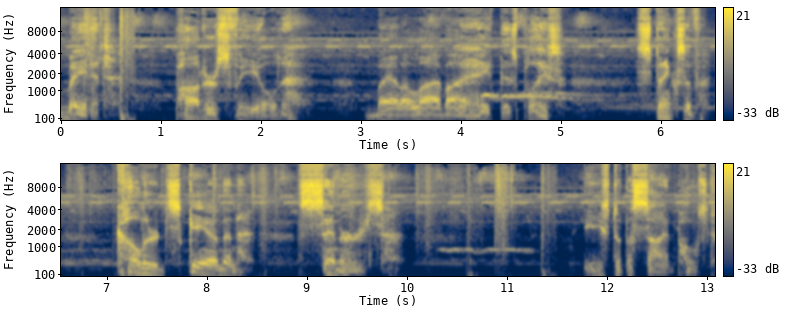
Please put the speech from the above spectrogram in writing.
Made it. Potter's Field. Man alive, I hate this place. Stinks of colored skin and sinners. East of the signpost.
